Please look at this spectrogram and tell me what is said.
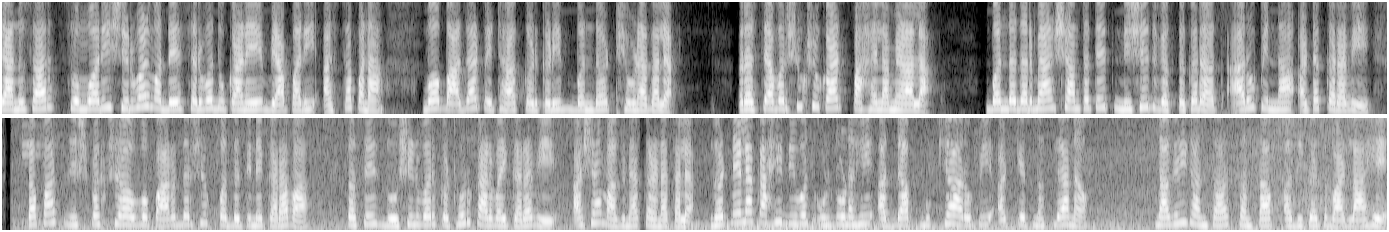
त्यानुसार सोमवारी शिरवळमध्ये सर्व दुकाने व्यापारी आस्थापना व बाजारपेठा कडकडीत बंद ठेवण्यात आल्या. रस्त्यावर शुकशुकाट पाहायला मिळाला. बंद दरम्यान शांततेत निषेध व्यक्त करत आरोपींना अटक करावी तपास निष्पक्ष व पारदर्शक पद्धतीने करावा तसेच दोषींवर कठोर कारवाई करावी अशा मागण्या करण्यात आल्या. घटनेला काही दिवस उलटूनही अद्याप मुख्य आरोपी अटकेत नसल्यानं नागरिकांचा संताप अधिकच वाढला आहे.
